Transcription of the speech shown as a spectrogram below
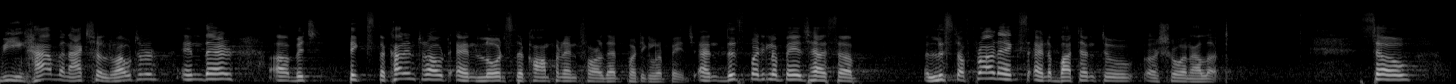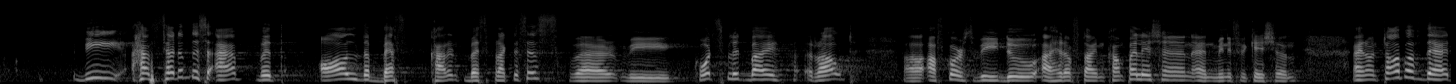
we have an actual router in there, uh, which picks the current route and loads the component for that particular page. And this particular page has a, a list of products and a button to uh, show an alert. So we have set up this app with all the best current best practices, where we code split by route. Uh, of course, we do ahead of time compilation and minification. And on top of that,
